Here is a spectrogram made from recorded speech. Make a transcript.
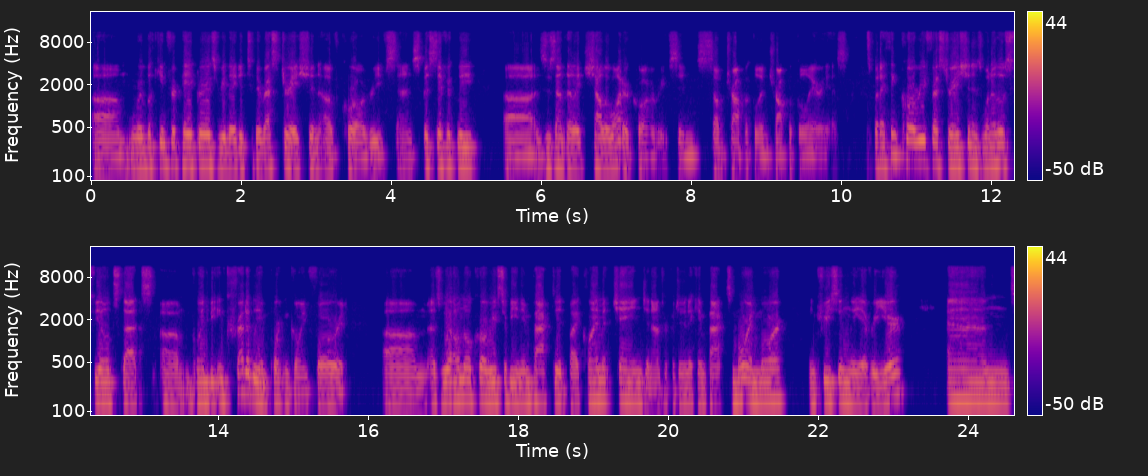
um, we're looking for papers related to the restoration of coral reefs, and specifically uh, zooxanthellate shallow water coral reefs in subtropical and tropical areas. But I think coral reef restoration is one of those fields that's um, going to be incredibly important going forward. Um, as we all know, coral reefs are being impacted by climate change and anthropogenic impacts more and more increasingly every year. And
